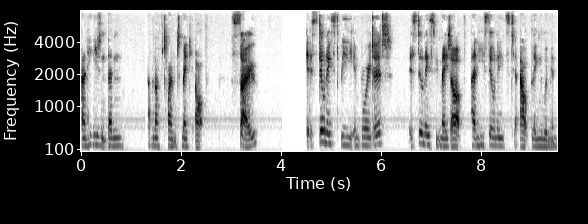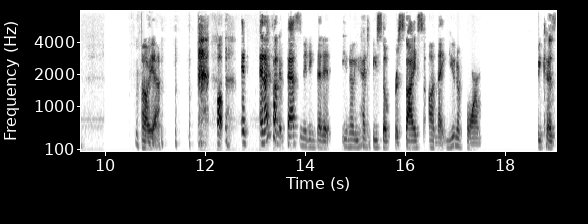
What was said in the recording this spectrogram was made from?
and he didn't then have enough time to make it up. So it still needs to be embroidered, it still needs to be made up, and he still needs to outbling the women. Oh yeah. well, and and I found it fascinating that it, you know, you had to be so precise on that uniform because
